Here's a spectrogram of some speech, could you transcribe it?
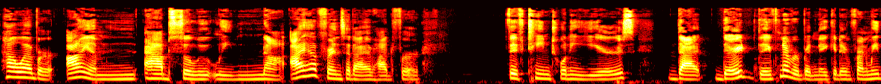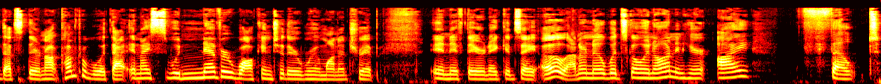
However, I am absolutely not. I have friends that I have had for 15, 20 years that they they've never been naked in front of me. That's they're not comfortable with that, and I would never walk into their room on a trip, and if they're naked, say, "Oh, I don't know what's going on in here." I felt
